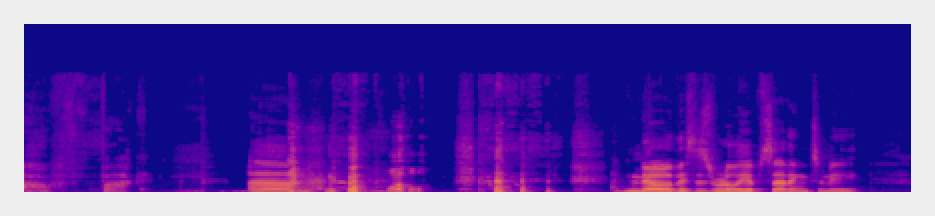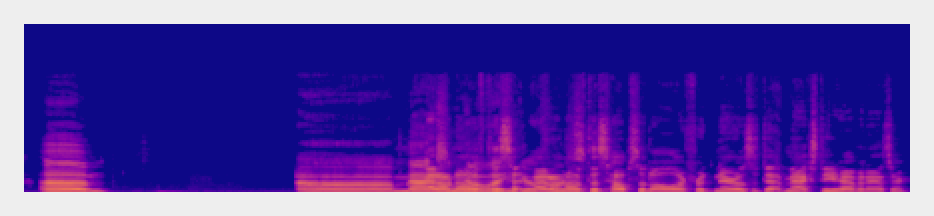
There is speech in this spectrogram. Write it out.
oh fuck. Um, Whoa. no, this is really upsetting to me. Um, uh, Max, I don't I'm know if this. you go I don't know if this helps at all or if it narrows it down. Max, do you have an answer?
